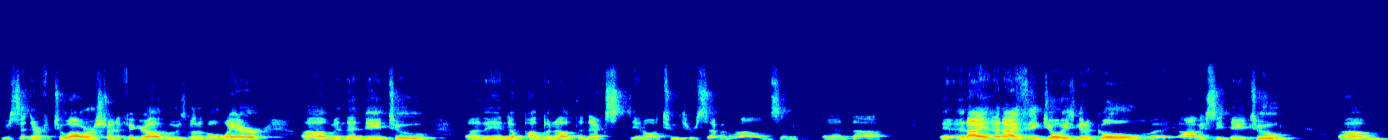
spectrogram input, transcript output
You're sitting there for two hours trying to figure out who's going to go where. Um, and then day two, uh, they end up pumping out the next, you know, two through seven rounds. And, and, uh, and I, and I think Joey's going to go uh, obviously day two. Um,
